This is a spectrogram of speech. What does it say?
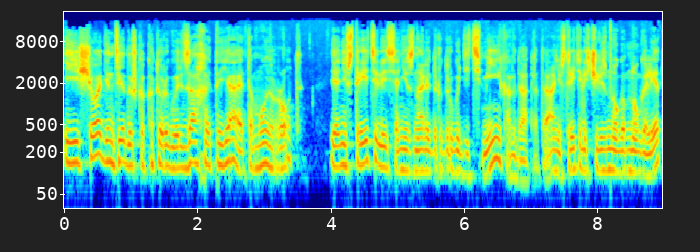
и еще один дедушка, который говорит, Заха, это я, это мой род. И они встретились, они знали друг друга детьми когда-то, да, они встретились через много-много лет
